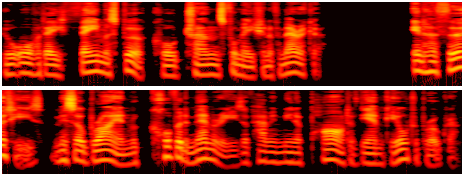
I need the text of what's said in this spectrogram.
who authored a famous book called Trance Formation of America. In her 30s, Miss O'Brien recovered memories of having been a part of the MK Ultra program,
